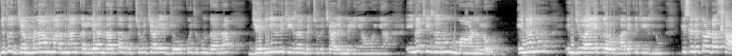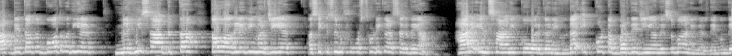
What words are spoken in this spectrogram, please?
ਜਦੋਂ ਜੰਮਣਾ ਮਰਨਾ ਕੱਲਿਆਂ ਦਾ, ਤਾਂ ਵਿੱਚ ਵਿਚਾਲੇ ਜੋ ਕੁਝ ਹੁੰਦਾ ਨਾ, ਜਿਹੜੀਆਂ ਵੀ ਚੀਜ਼ਾਂ ਵਿੱਚ ਵਿਚਾਲੇ ਮਿਲੀਆਂ ਹੋਈਆਂ, ਇਹਨਾਂ ਚੀਜ਼ਾਂ ਨੂੰ ਮਾਣ ਲਓ। ਇਹਨਾਂ ਨੂੰ ਇੰਜੋਏ ਕਰੋ ਹਰ ਇੱਕ ਚੀਜ਼ ਨੂੰ। ਕਿਸੇ ਨੇ ਤੁਹਾਡਾ ਸਾਥ ਦਿੱਤਾ ਤਾਂ ਬਹੁਤ ਵਧੀਆ ਹੈ। ਨਹੀਂ ਸਾਥ ਦਿੱਤਾ ਤਾਂ ਉਹ ਅਗਲੇ ਦੀ ਮਰਜ਼ੀ ਹੈ। ਅਸੀਂ ਕਿਸੇ ਨੂੰ ਫੋਰਸ ਥੋੜੀ ਕਰ ਸਕਦੇ ਹਾਂ। ਹਰ ਇਨਸਾਨ ਇੱਕੋ ਵਰਗਾ ਨਹੀਂ ਹੁੰਦਾ। ਇੱਕੋ ਟੱਬਰ ਦੇ ਜੀਆਂ ਦੇ ਸੁਭਾਅ ਨਹੀਂ ਮਿਲਦੇ ਹੁੰਦੇ।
